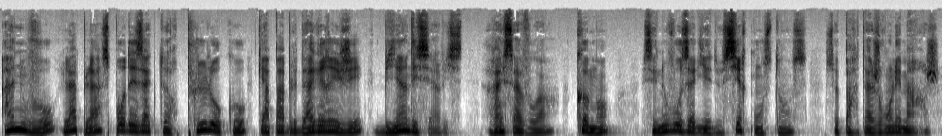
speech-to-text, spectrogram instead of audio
à nouveau la place pour des acteurs plus locaux capables d'agréger bien des services. Reste à voir comment ces nouveaux alliés de circonstance se partageront les marges.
